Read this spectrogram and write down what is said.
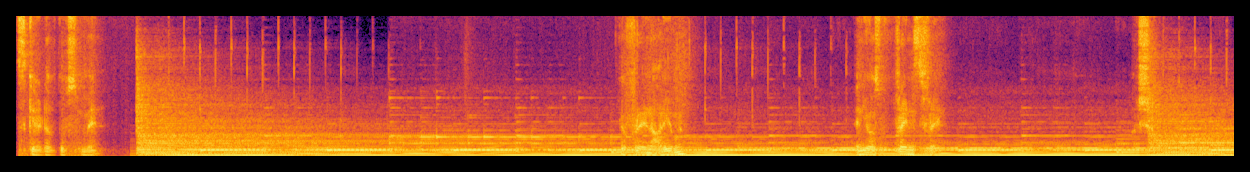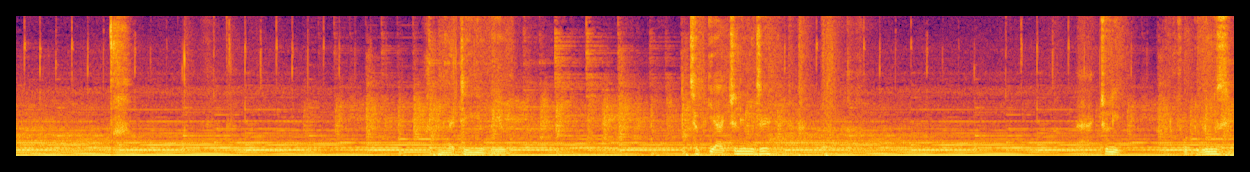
scared of those man your friend Aryam and your friends friend letting you be जबकि एक्चुअली मुझे actually for to lose you.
